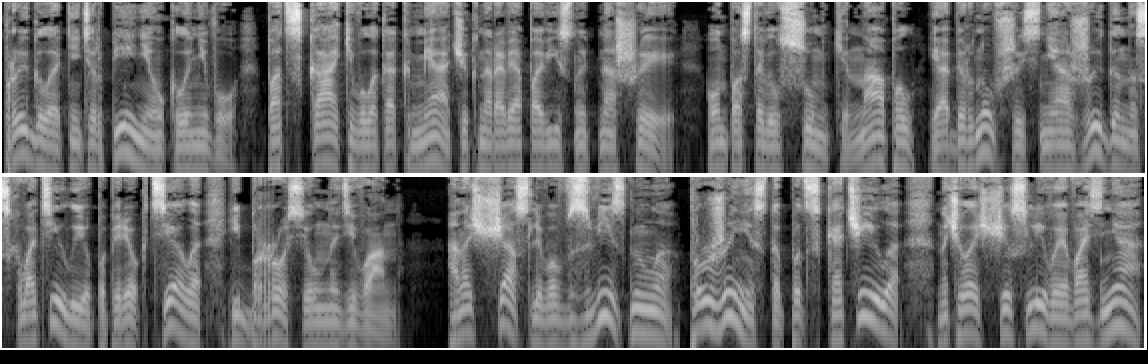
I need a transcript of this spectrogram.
прыгала от нетерпения около него, подскакивала, как мячик, норовя повиснуть на шее. Он поставил сумки на пол и, обернувшись неожиданно, схватил ее поперек тела и бросил на диван. — она счастливо взвизгнула, пружинисто подскочила, началась счастливая возня.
